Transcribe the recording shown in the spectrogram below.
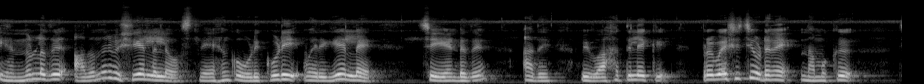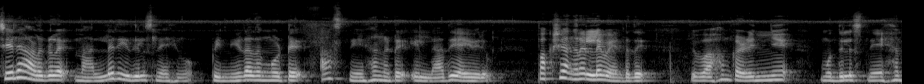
എന്നുള്ളത് അതൊന്നൊരു വിഷയമല്ലല്ലോ. സ്നേഹം കൂടിക്കൂടി വരികയല്ലേ ചെയ്യേണ്ടത്? അതെ വിവാഹത്തിലേക്ക് പ്രവേശിച്ച ഉടനെ നമുക്ക് ചില ആളുകളെ നല്ല രീതിയിൽ സ്നേഹിക്കും. പിന്നീട് അതങ്ങോട്ട് ആ സ്നേഹം അങ്ങോട്ട് ഇല്ലാതെയായി വരും. പക്ഷെ അങ്ങനെയല്ല വേണ്ടത്. വിവാഹം കഴിഞ്ഞ് മുതൽ സ്നേഹം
